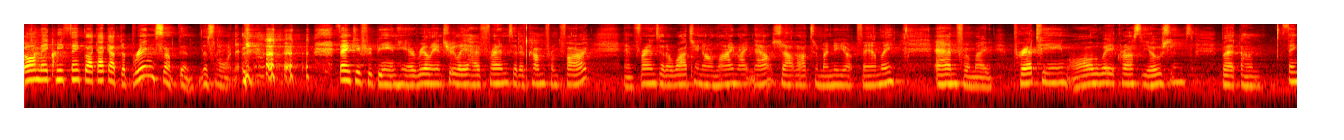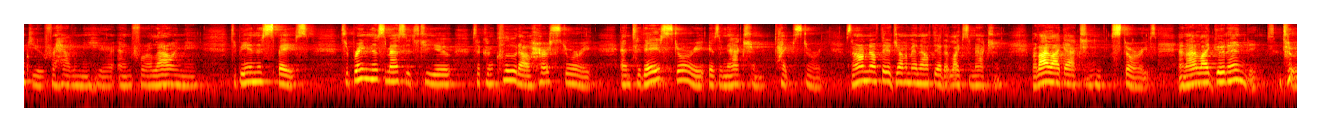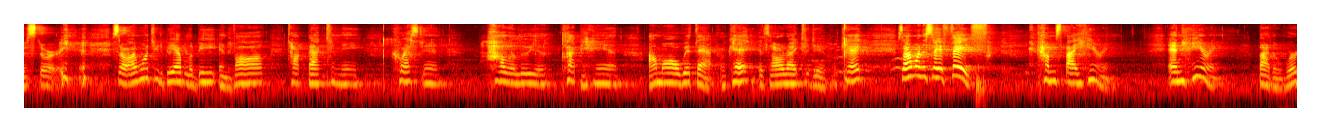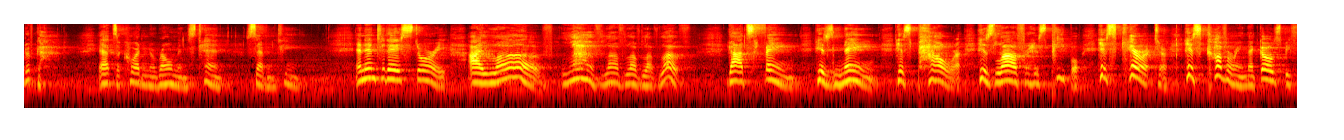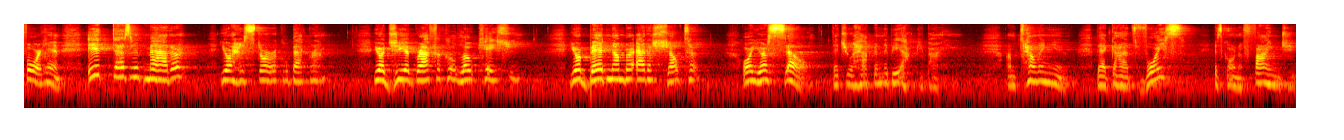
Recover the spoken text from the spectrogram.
boy. You all make me think like I got to bring something this morning. Thank you for being here. Really and truly, I have friends that have come from far and friends that are watching online right now. Shout out to my New York family and for my prayer team all the way across the oceans. But um, thank you for having me here and for allowing me to be in this space to bring this message to you to conclude our her story. And today's story is an action type story. So I don't know if there are gentlemen out there that like some action, but I like action stories and I like good endings to a story. so I want you to be able to be involved, talk back to me, question, hallelujah, clap your hand. I'm all with that, okay? It's all right to do, okay? So I want to say faith comes by hearing, and hearing by the Word of God. That's according to Romans 10 17. And in today's story, I love, love, love, love, love, love God's fame, His name, His power, His love for His people, His character, His covering that goes before Him. It doesn't matter your historical background, your geographical location, your bed number at a shelter, or your cell that you happen to be occupying. I'm telling you that God's voice is going to find you,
